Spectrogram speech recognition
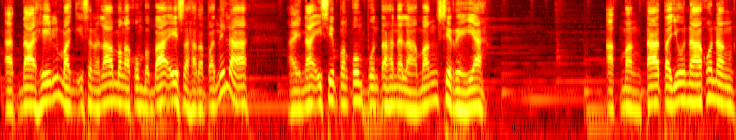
At dahil mag-isa na lamang akong babae sa harapan nila ay naisipan kong puntahan na lamang si Rhea. Akmang tatayo na ako nang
